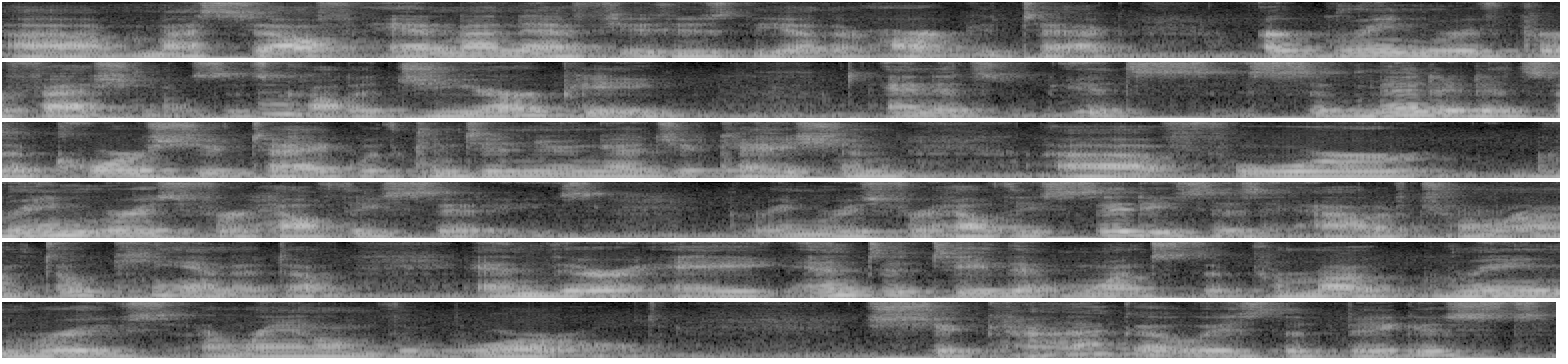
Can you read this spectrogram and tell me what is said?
Uh, myself and my nephew, who's the other architect, are green roof professionals. It's called a GRP, and it's it's submitted. It's a course you take with continuing education uh, for green roofs for healthy cities. Green Roofs for Healthy Cities is out of Toronto, Canada, and they're a entity that wants to promote green roofs around the world. Chicago is the biggest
